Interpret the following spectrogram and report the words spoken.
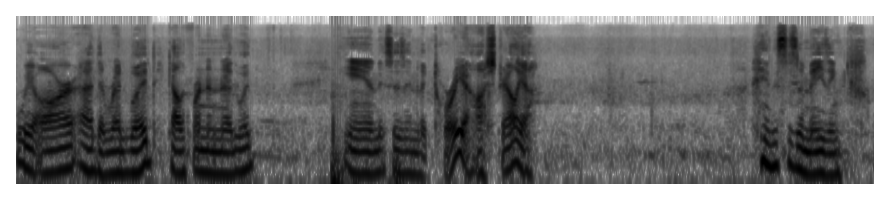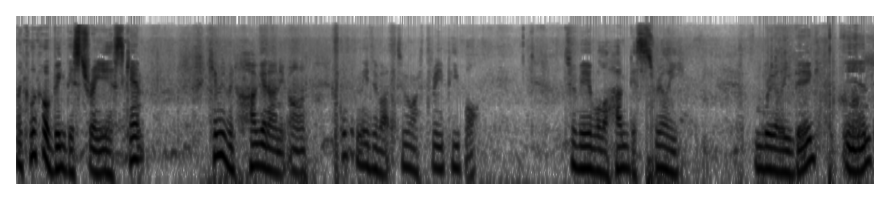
we are at the Redwood, California Redwood, and this is in Victoria, Australia. Hey, this is amazing. Like, look how big this tree is. Can't can't even hug it on your own. I think it needs about two or three people to be able to hug this. Really, really big, and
